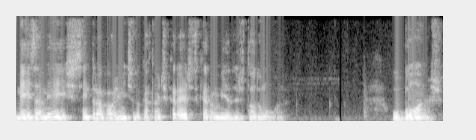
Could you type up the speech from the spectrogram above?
mês a mês, sem travar o limite do cartão de crédito, que era o medo de todo mundo. O bônus.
